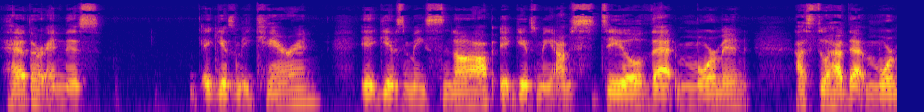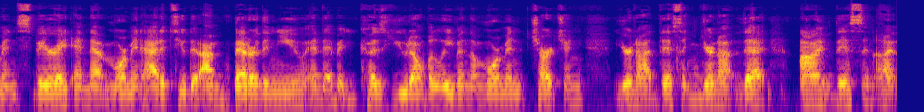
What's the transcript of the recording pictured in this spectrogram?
Heather and this it gives me Karen. It gives me snob. It gives me, I'm still that Mormon. I still have that Mormon spirit and that Mormon attitude that I'm better than you. And that because you don't believe in the Mormon church and you're not this and you're not that, I'm this and I,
